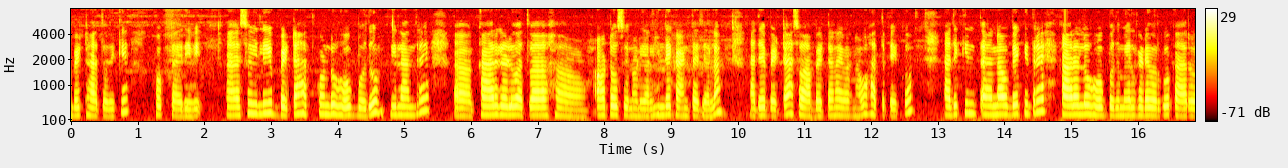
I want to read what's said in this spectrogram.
ಬೆಟ್ಟ ಹತ್ತೋದಕ್ಕೆ ಹೋಗ್ತಾ ಇದ್ದೀವಿ. ಸೊ ಇಲ್ಲಿ ಬೆಟ್ಟ ಹತ್ಕೊಂಡು ಹೋಗ್ಬೋದು. ಇಲ್ಲಾಂದರೆ ಕಾರ್ಗಳು ಅಥವಾ ಆಟೋಸು ನೋಡಿ ಅಲ್ಲಿ ಹಿಂದೆ ಕಾಣ್ತಾ ಇದೆಯಲ್ಲ, ಅದೇ ಬೆಟ್ಟ. ಸೊ ಆ ಬೆಟ್ಟನ ಇವಾಗ ನಾವು ಹತ್ತಬೇಕು. ಅದಕ್ಕಿಂತ, ನಾವು ಬೇಕಿದ್ದರೆ ಕಾರಲ್ಲೂ ಹೋಗ್ಬೋದು. ಮೇಲ್ಗಡೆವರೆಗೂ ಕಾರು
